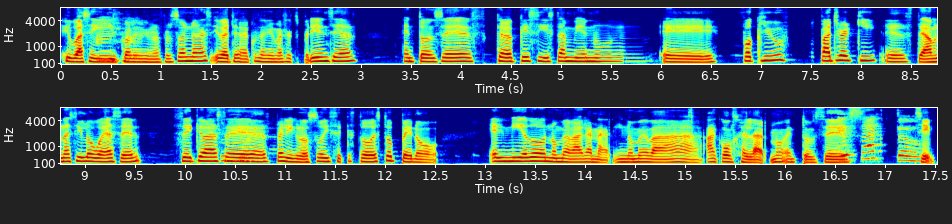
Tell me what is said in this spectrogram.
y voy a seguir con las mismas personas y voy a tener con las mismas experiencias. Entonces, creo que sí es también un eh, fuck you, patriarchy, este, aún así lo voy a hacer. Sé que va a ser peligroso y sé que es todo esto, pero el miedo no me va a ganar y no me va a, congelar, ¿no? Entonces. Exacto. Sí.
